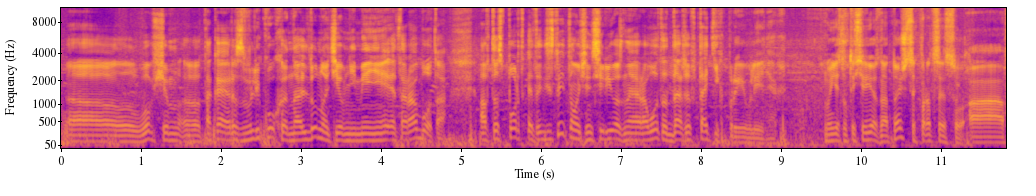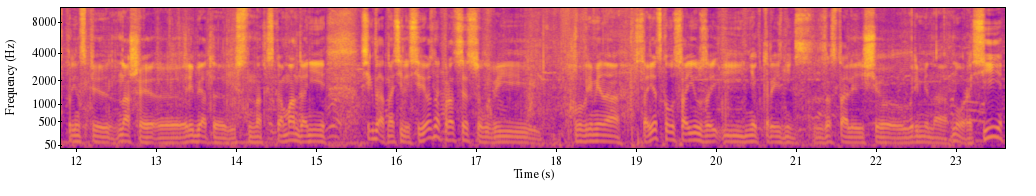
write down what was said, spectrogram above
Э, в общем, такая развлекуха на льду, но тем не менее это работа. Автоспорт это действительно очень серьезная работа даже в таких проявлениях. Ну, если ты серьезно относишься к процессу, а, в принципе, наши э, ребята из нашей команды, они всегда относились серьезно к процессу, и во времена Советского Союза, и некоторые из них застали еще времена, ну, России,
